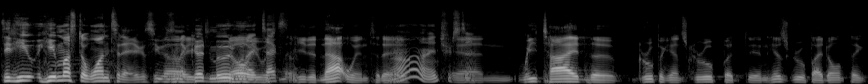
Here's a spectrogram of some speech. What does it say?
Did he? He must have won today because he was No, in a good mood no, when I he was- texted him. He did not win today. Oh, interesting. And we tied the group against group, but in his group, I don't think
